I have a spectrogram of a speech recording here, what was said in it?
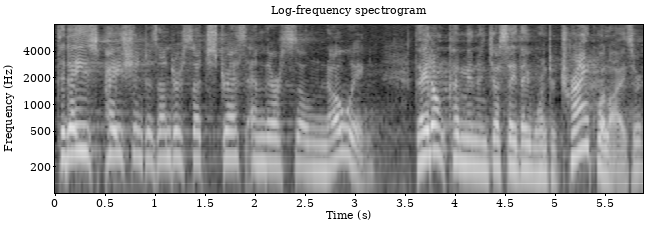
Today's patient is under such stress and they're so knowing. They don't come in and just say they want a tranquilizer.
